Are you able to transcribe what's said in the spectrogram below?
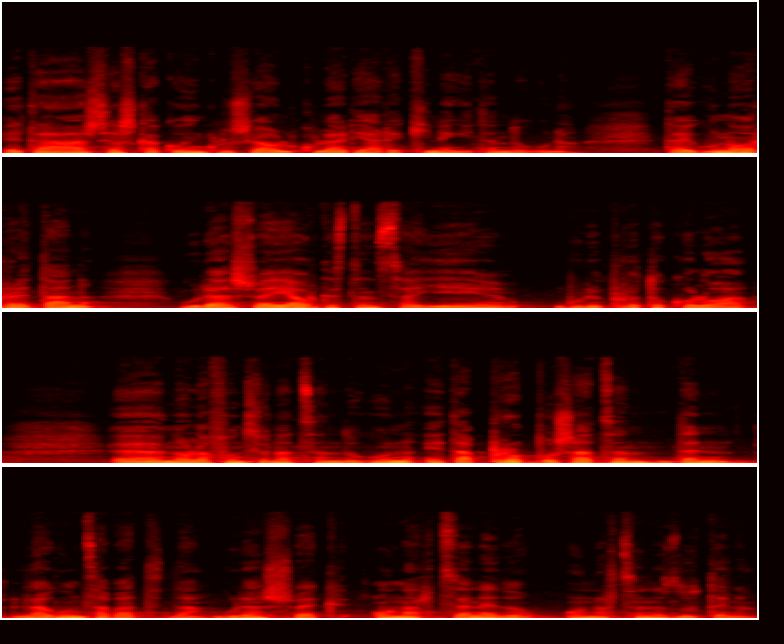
eta sehaskako inklusioa aholkulariarekin egiten duguna. Eta egun horretan, gurasoei aurkezten zaie gure protokoloa, nola funtzionatzen dugun, eta proposatzen den laguntza bat da, gurasoek onartzen edo onartzen ez dutena.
